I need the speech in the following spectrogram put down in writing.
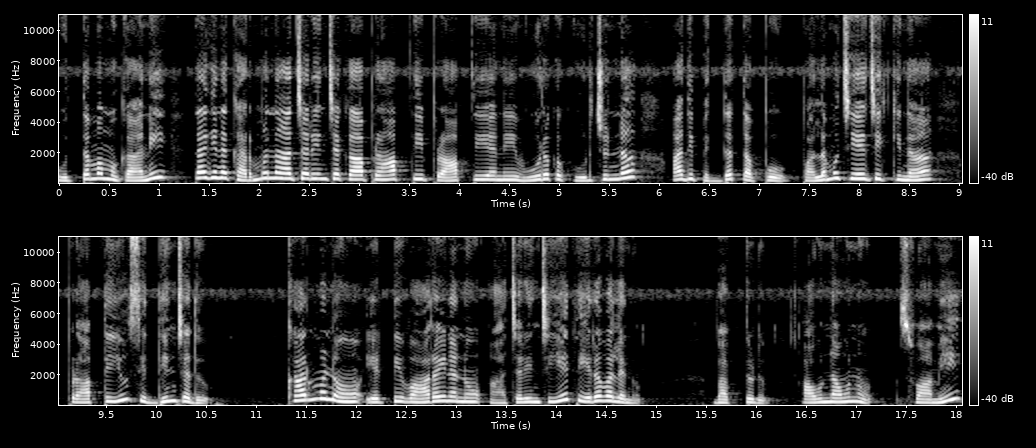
ఉత్తమము కానీ తగిన కర్మను ఆచరించక ప్రాప్తి ప్రాప్తి అని ఊరక కూర్చున్నా అది పెద్ద తప్పు. ఫలము చేజిక్కిన ప్రాప్తియు సిద్ధించదు. కర్మను ఎట్టి వారైనను ఆచరించియే తీరవలెను. భక్తుడు అవునవును స్వామి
